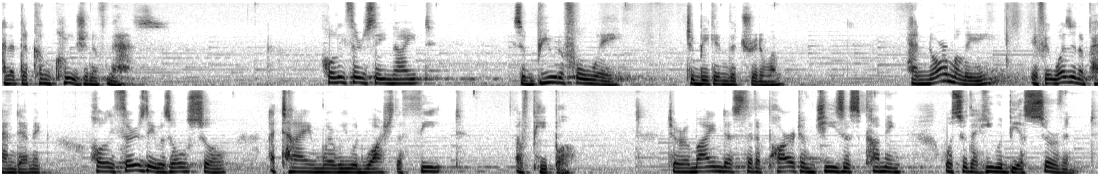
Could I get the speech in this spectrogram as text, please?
and at the conclusion of Mass. Holy Thursday night is a beautiful way to begin the Triduum. And normally, if it wasn't a pandemic, Holy Thursday was also a time where we would wash the feet of people to remind us that a part of Jesus' coming was so that he would be a servant.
